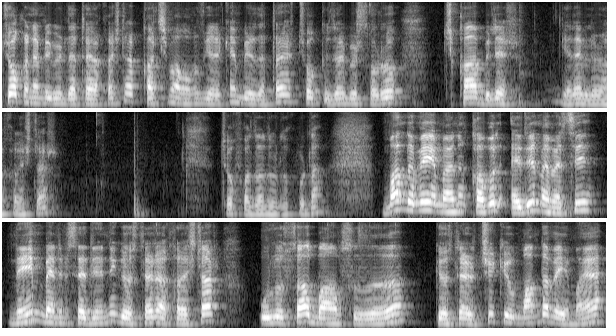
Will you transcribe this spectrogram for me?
Çok önemli bir detay arkadaşlar. Kaçırmamamız gereken bir detay. Çok güzel bir soru çıkabilir. Gelebilir arkadaşlar. Çok fazla durduk burada. Manda ve yemeğinin kabul edilmemesi neyin benimsediğini gösterir arkadaşlar. Ulusal bağımsızlığı gösterir. Çünkü manda ve yemeğe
